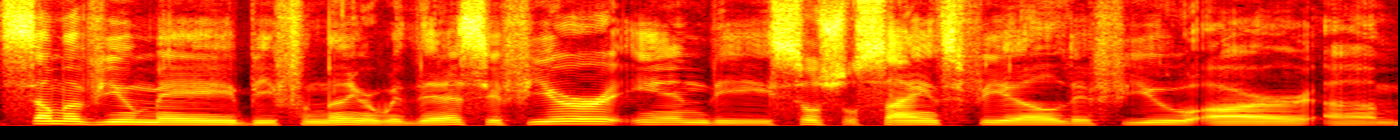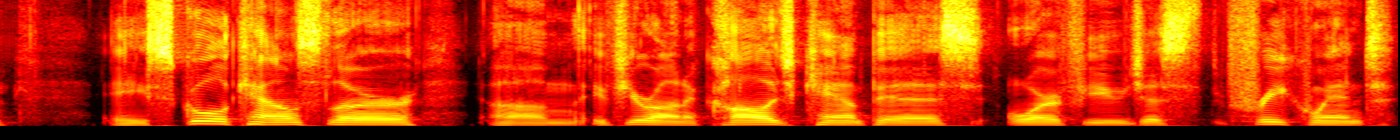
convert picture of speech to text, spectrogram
some of you may be familiar with this. If you're in the social science field, if you are um, a school counselor, um, if you're on a college campus, or if you just frequent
